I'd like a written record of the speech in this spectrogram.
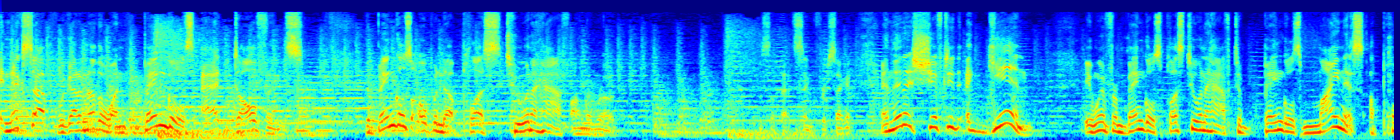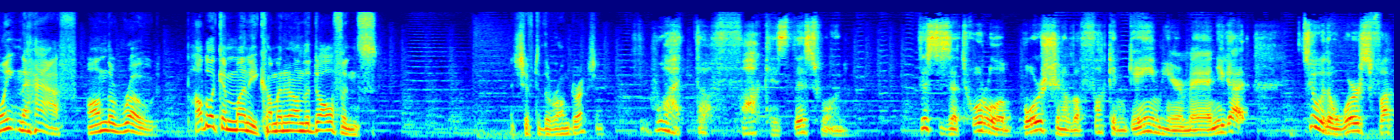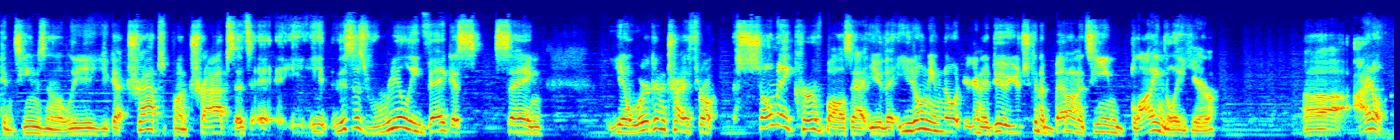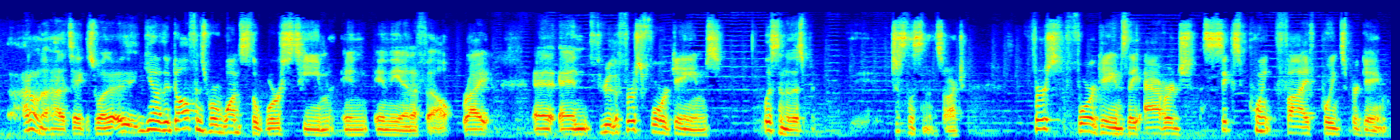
Right, next up, we got another one Bengals at Dolphins. The Bengals opened up plus two and a half on the road. Let's let that sink for a second. And then it shifted again. It went from Bengals plus two and a half to Bengals minus a point and a half on the road. Public and money coming in on the Dolphins. It shifted the wrong direction. What the fuck is this one? This is a total abortion of a fucking game here, man. You got two of the worst fucking teams in the league. You got traps upon traps. It's it, it, this is really Vegas saying, you know, we're going to try to throw so many curveballs at you that you don't even know what you're going to do. You're just going to bet on a team blindly here. Uh, I don't, I don't know how to take this one. You know, the Dolphins were once the worst team in in the NFL, right? And, and through the first four games, listen to this. Just listen to this, Arch. First four games, they averaged 6.5 points per game.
